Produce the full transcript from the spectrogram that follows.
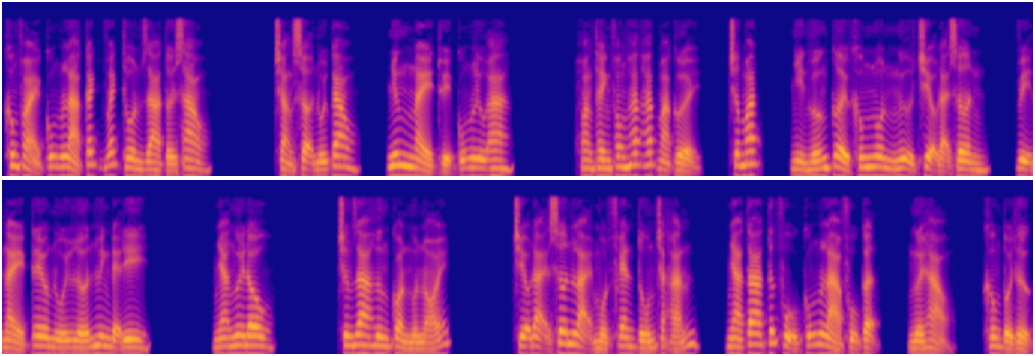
không phải cũng là cách vách thôn ra tới sao? Chẳng sợ núi cao, nhưng này thủy cũng lưu a. Hoàng Thành Phong hắc hắc mà cười, trước mắt, nhìn hướng cười không ngôn ngữ triệu đại sơn, vị này kêu núi lớn huynh đệ đi. Nhà ngươi đâu? Trương Gia Hưng còn muốn nói. Triệu đại sơn lại một phen túm chặt hắn, nhà ta tức phụ cũng là phụ cận, người hảo, không tồi thực.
